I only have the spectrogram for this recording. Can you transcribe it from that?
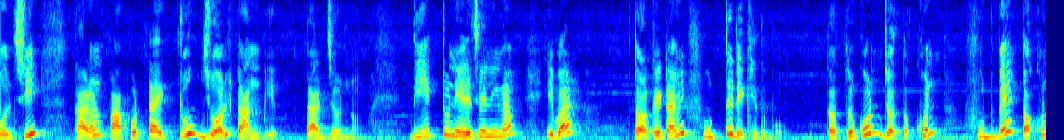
বলছি? কারণ পাঁপড়টা একটু জল টানবে তার জন্য। দিয়ে একটু নেড়ে চেড়ে নিলাম। এবার তরকারিটা আমি ফুটতে রেখে দেবো। ততক্ষণ, যতক্ষণ ফুটবে তখন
